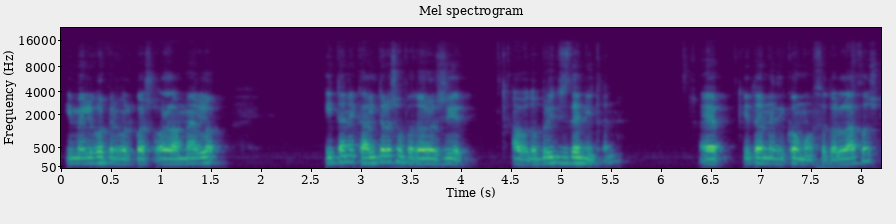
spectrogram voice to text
Είμαι λίγο υπερβολικός. Ο Λαμέλο ήταν καλύτερος από το Ροζίρ. Από τον Bridges δεν ήταν. Ε, ήταν δικό μου αυτό το λάθος.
